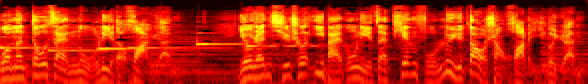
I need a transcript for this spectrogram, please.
我们都在努力的画圆。有人骑车一百公里在天府绿道上画了一个圆，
